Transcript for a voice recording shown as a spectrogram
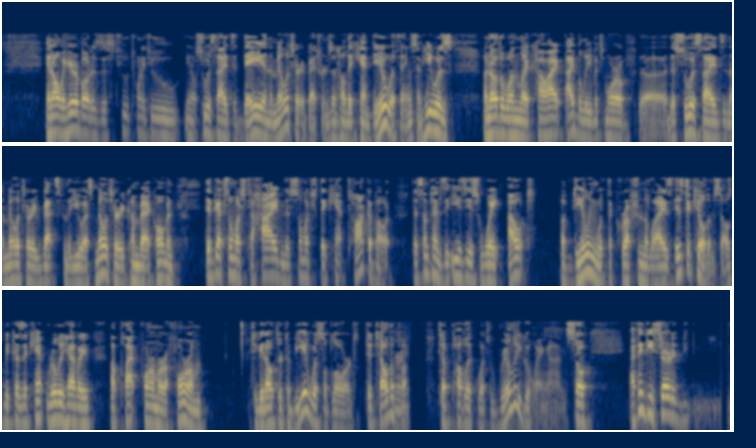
And all we hear about is this 222, you know, suicides a day in the military veterans and how they can't deal with things. And he was another one like how I, I believe it's more of uh, the suicides in the military vets from the U.S. military come back home and they've got so much to hide and there's so much they can't talk about that sometimes the easiest way out of dealing with the corruption, the lies, is to kill themselves because they can't really have a, a platform or a forum to get out there to be a whistleblower, to tell the right. To public what's really going on. So I think he started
